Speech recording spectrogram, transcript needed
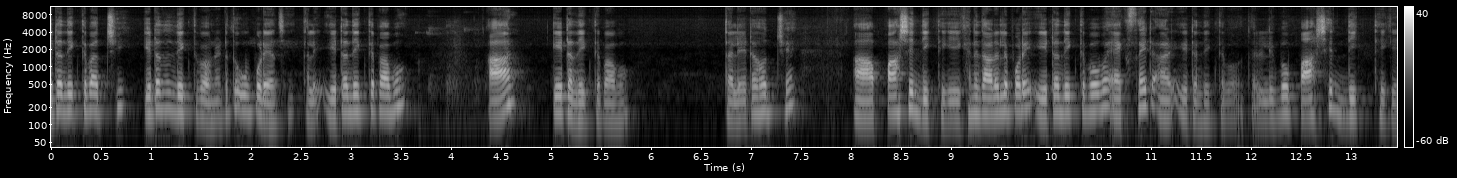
এটা দেখতে পাচ্ছি। এটা তো দেখতে পাবো না, এটা তো উপরে আছে। তাহলে এটা দেখতে পাবো আর এটা দেখতে পাবো। তাহলে এটা হচ্ছে পাশের দিক থেকে, এখানে দাঁড়ালে পরে এটা দেখতে পাবো এক সাইড আর এটা দেখতে পাবো। তাহলে লিখব পাশের দিক থেকে।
